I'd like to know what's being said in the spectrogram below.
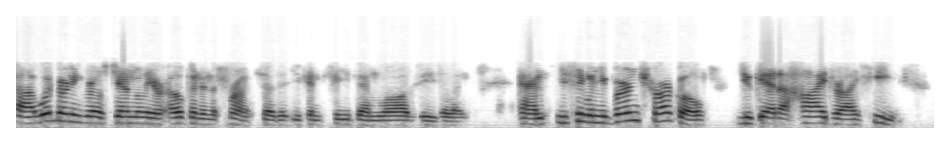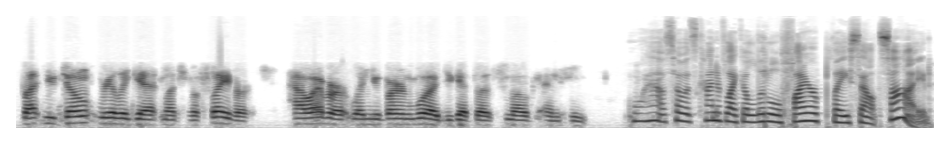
Uh, wood burning grills generally are open in the front so that you can feed them logs easily. And you see, when you burn charcoal, you get a high dry heat, but you don't really get much of a flavor. However, when you burn wood, you get both smoke and heat. Wow, so it's kind of like a little fireplace outside.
